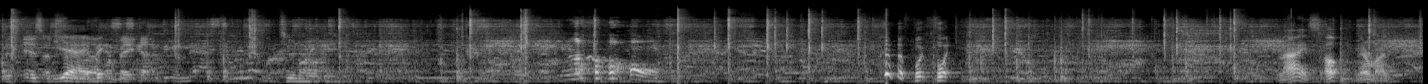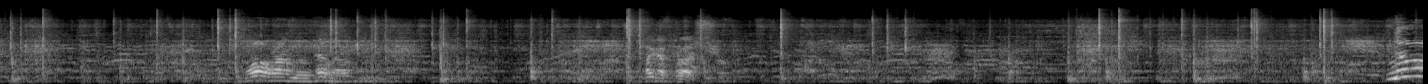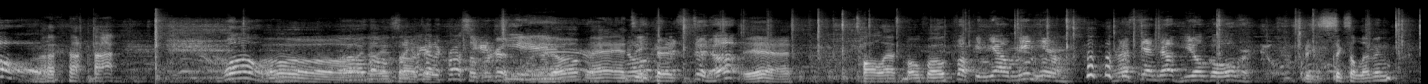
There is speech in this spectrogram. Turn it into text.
This is a true Yeah, love but- for bacon. Be a match. Two no No! foot, foot. Nice. Oh, never mind. Oh, wrong move. Hello. I got crushed. No! Whoa! Oh, oh I thought I was like, I got a cross up. We're good. Yeah. Nope, that No, 'cause I anti stood up. Yeah. Tall ass mofo. Fucking Yao Ming here. When I stand up, you don't go over. What is it, 6'11?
